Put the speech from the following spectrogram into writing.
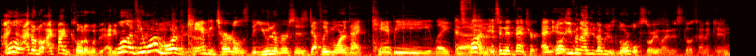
I, Well- I don't know. I find Coda would anybody. Well, if you want more of the Yeah. campy turtles, the universe is definitely more of that campy, like. It's uh, fun. It's an adventure, and Well, even IDW's normal storyline is still kind of campy.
